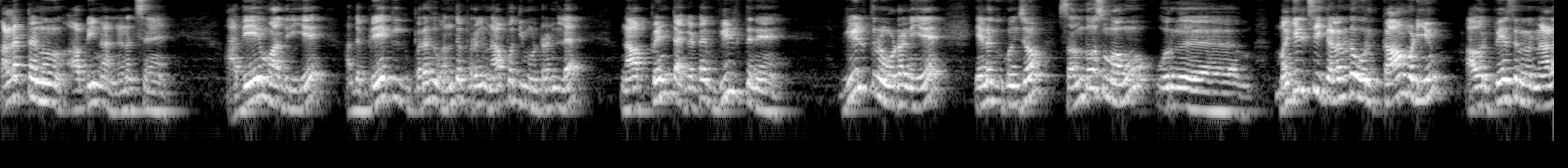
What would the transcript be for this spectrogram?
கலட்டணும் அப்படின்னு நான் நினச்சேன். அதே மாதிரியே அந்த பிரேக்குக்கு பிறகு வந்த பிறகு நாற்பத்தி மூணு ரனில் நான் பென்டகட்டை வீழ்த்தினேன். வீழ்த்தின உடனே எனக்கு கொஞ்சம் சந்தோஷமாகவும் ஒரு மகிழ்ச்சி கலந்த ஒரு காமெடியும் அவர் பேசுனதுனால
